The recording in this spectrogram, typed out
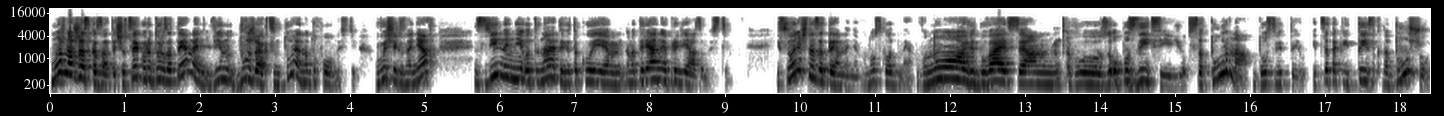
Можна вже сказати, що цей коридор затемнень він дуже акцентує на духовності, вищих знаннях, звільнені, от знаєте, від такої матеріальної прив'язаності. І сонячне затемнення, воно складне. Воно відбувається в- з опозицією Сатурна до світил. І це такий тиск на душу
